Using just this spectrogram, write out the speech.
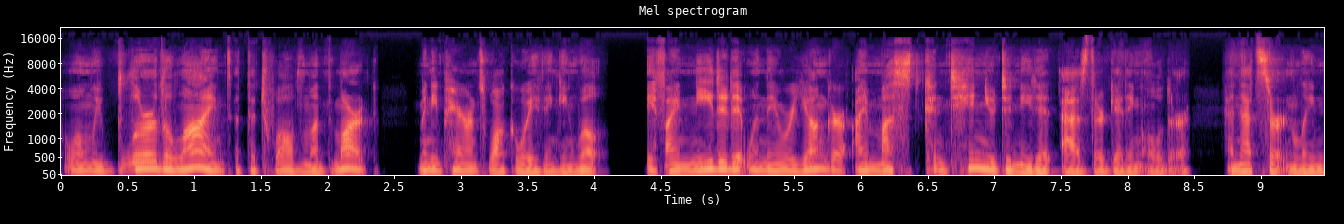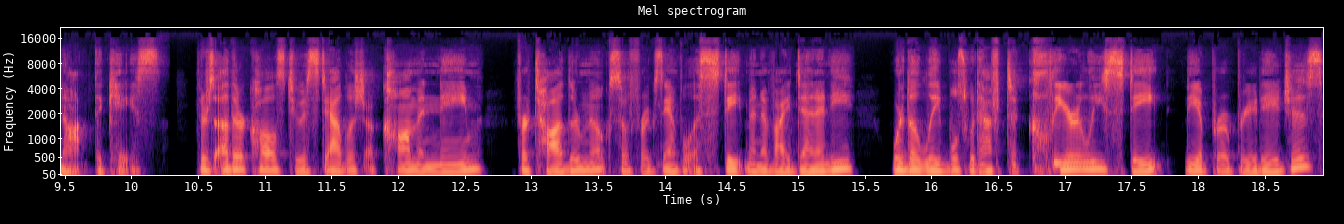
But when we blur the lines at the 12 month mark, many parents walk away thinking, well, if I needed it when they were younger, I must continue to need it as they're getting older. And that's certainly not the case. There's other calls to establish a common name for toddler milk. So, for example, a statement of identity where the labels would have to clearly state the appropriate ages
